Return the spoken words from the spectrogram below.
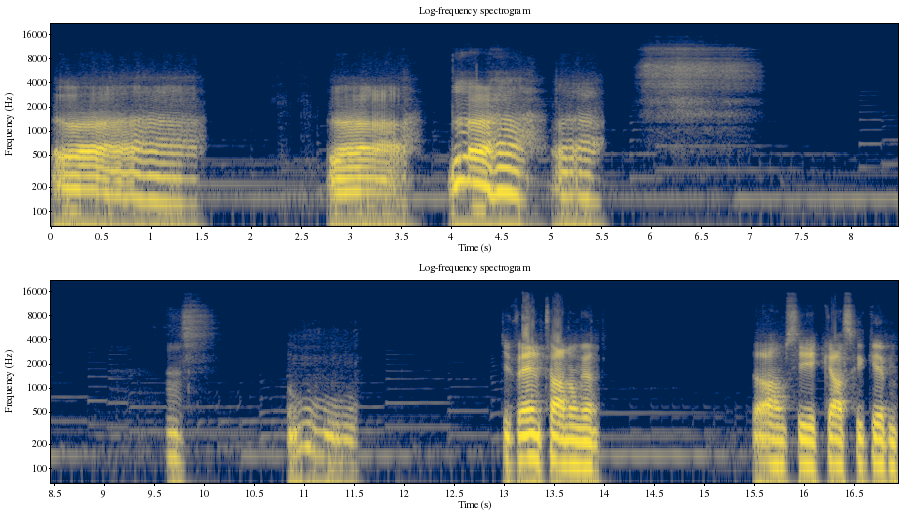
Die Wellentarnungen. Da haben sie Gas gegeben.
